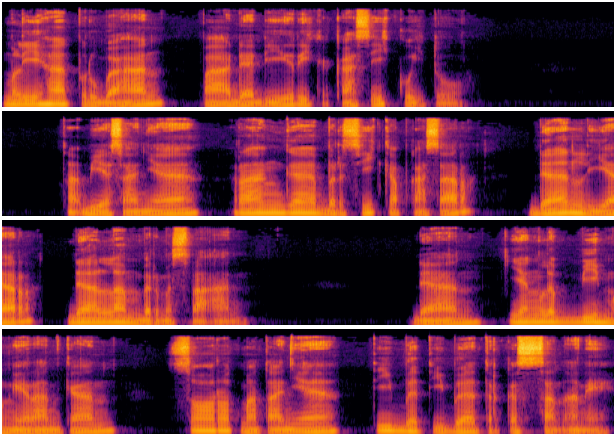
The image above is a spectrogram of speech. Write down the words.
melihat perubahan pada diri kekasihku itu. Tak biasanya Rangga bersikap kasar dan liar dalam bermesraan. Dan yang lebih mengherankan, sorot matanya tiba-tiba terkesan aneh.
